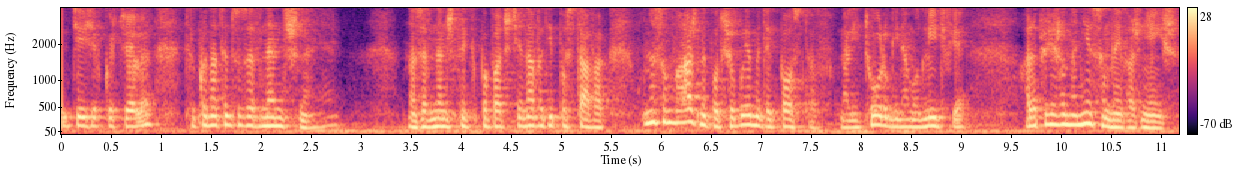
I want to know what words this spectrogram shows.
dzieje się w Kościele, tylko na tym, co zewnętrzne. Nie? Na zewnętrznych, popatrzcie, nawet i postawach. One są ważne, potrzebujemy tych postaw na liturgii, na modlitwie, ale przecież one nie są najważniejsze.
